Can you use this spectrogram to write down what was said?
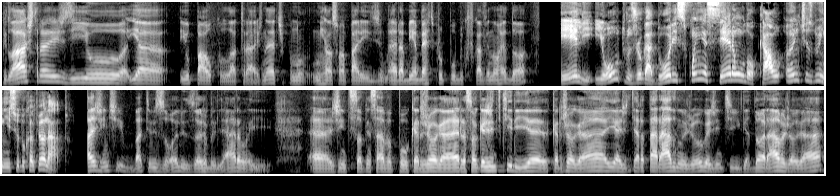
pilastras e o, e, a, e o palco lá atrás, né? Tipo, no, em relação à parede. Era bem aberto para o público ficar vendo ao redor. Ele e outros jogadores conheceram o local antes do início do campeonato. A gente bateu os olhos, os olhos brilharam e a gente só pensava, pô, quero jogar, era só o que a gente queria, quero jogar, e a gente era tarado no jogo, a gente adorava jogar,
